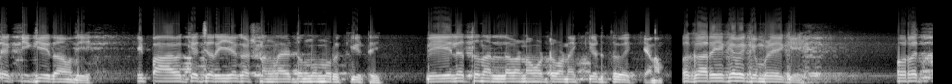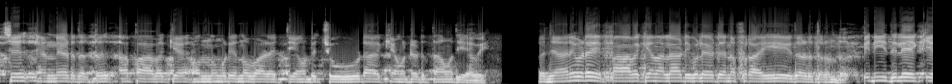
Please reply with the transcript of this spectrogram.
ടെക്നിക്ക് ചെയ്താൽ മതി. ഈ പാവയ്ക്ക ചെറിയ കഷ്ണങ്ങളായിട്ടൊന്ന് നുറുക്കിയിട്ട് വെയിലത്ത് നല്ലവണ്ണം അങ്ങോട്ട് ഉണക്കിയെടുത്ത് വെക്കണം. അപ്പൊ കറിയൊക്കെ വെക്കുമ്പോഴേക്ക് കുറച്ച് എണ്ണ എടുത്തിട്ട് ആ പാവയ്ക്ക ഒന്നും കൂടി ഒന്ന് വഴറ്റി അങ്ങോട്ട് ചൂടാക്കി അങ്ങോട്ട് എടുത്താൽ മതിയാവേ. അപ്പൊ ഞാനിവിടെ പാവയ്ക്ക നല്ല അടിപൊളിയായിട്ട് തന്നെ ഫ്രൈ ചെയ്തെടുത്തിട്ടുണ്ട്. പിന്നെ ഇതിലേക്ക്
